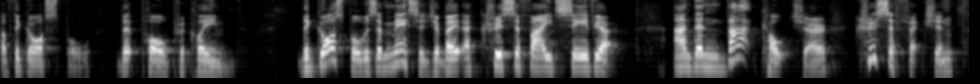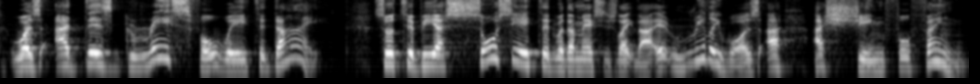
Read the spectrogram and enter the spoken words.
of the gospel that Paul proclaimed. The gospel was a message about a crucified Savior. And in that culture, crucifixion was a disgraceful way to die. So to be associated with a message like that, it really was a, a shameful thing.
